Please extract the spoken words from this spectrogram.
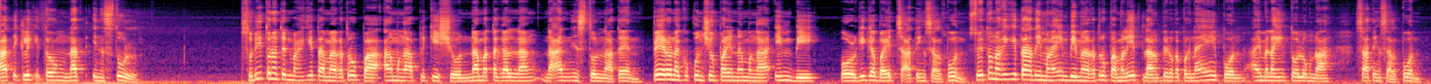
at i-click itong not install. So, dito natin makikita mga katropa ang mga application na matagal lang na-uninstall natin. Pero nagkukonsume pa rin ng mga MB or gigabyte sa ating cellphone. So, itong nakikita natin mga MB mga katropa, maliit lang pero kapag naiipon ay malaking tulong na sa ating cellphone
